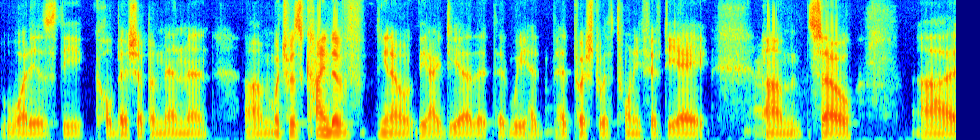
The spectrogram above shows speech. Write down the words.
what is the cole bishop amendment um, which was kind of you know the idea that, that we had had pushed with 2058 Right. um, so uh,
